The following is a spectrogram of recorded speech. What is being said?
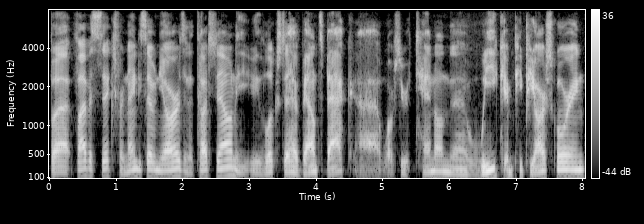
But five of six for 97 yards and a touchdown. He, he looks to have bounced back. Uh, wide receiver 10 on the week and PPR scoring.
